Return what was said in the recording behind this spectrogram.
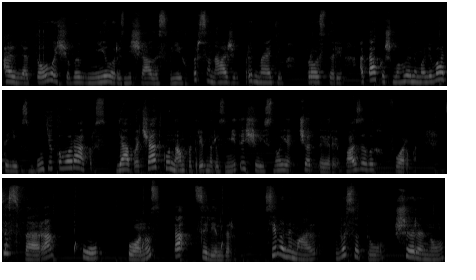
а й для того, щоб ви вміло розміщали своїх персонажів, предметів просторі, а також могли намалювати їх з будь-якого ракурсу. Для початку нам потрібно розуміти, що існує чотири базових форми: це сфера, куб, конус та циліндр. Всі вони мають висоту, ширину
